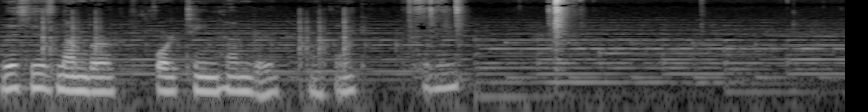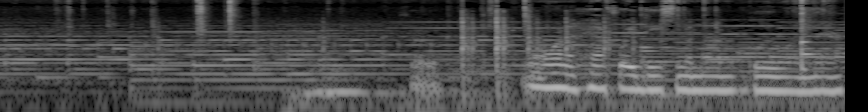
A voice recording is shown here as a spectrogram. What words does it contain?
This is number 1400, I think. Isn't it? So I want a halfway decent amount of glue on there.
